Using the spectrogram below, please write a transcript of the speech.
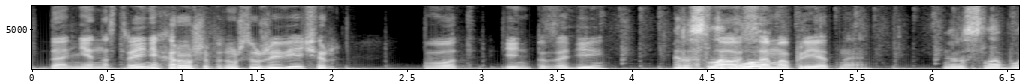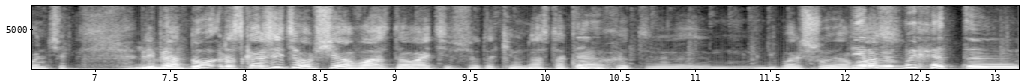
Да, не, настроение хорошее, потому что уже вечер. Вот, день позади. Осталось Расслабон. самое приятное. Расслабончик. Ну Ребят, ну расскажите вообще о вас. Давайте все-таки у нас такой Да. выход э, небольшой о Первый вас. выход э,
